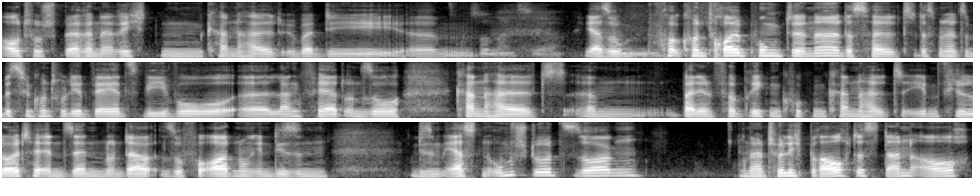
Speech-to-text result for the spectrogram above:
Autosperren errichten, kann halt über die ähm, so meinst du, ja. ja so Ko Kontrollpunkte, ne, dass halt, dass man halt so ein bisschen kontrolliert, wer jetzt wie wo äh, lang fährt und so, kann halt ähm, bei den Fabriken gucken, kann halt eben viele Leute entsenden und da so Verordnung in diesen in diesem ersten Umsturz sorgen. Und natürlich braucht es dann auch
